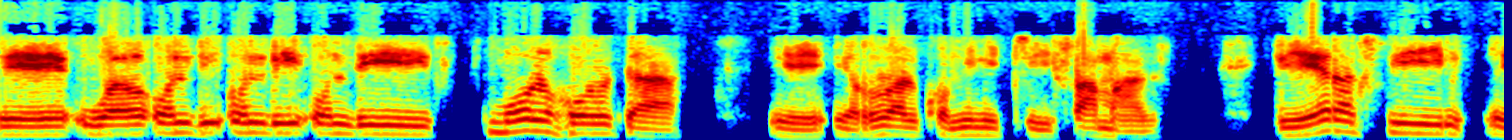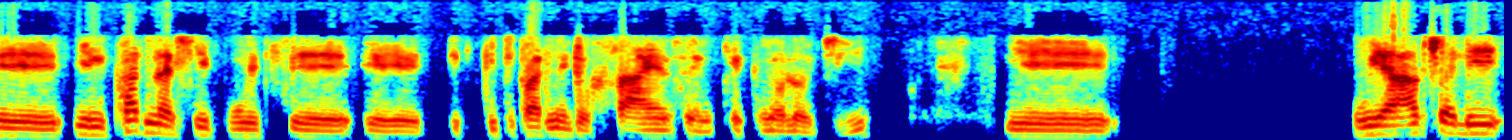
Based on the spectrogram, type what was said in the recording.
Uh, well, on the on the on the smallholder uh, rural community farmers, the RC, uh, in partnership with uh, the Department of Science and Technology, we are actually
